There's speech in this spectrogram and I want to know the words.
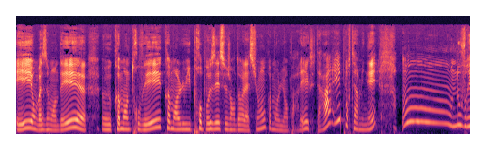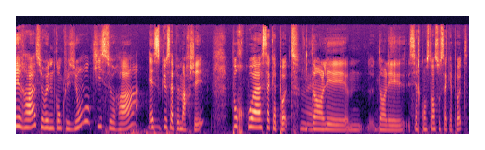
Et on va se demander euh, euh, comment le trouver, comment lui proposer ce genre de relation, comment lui en parler, etc. Et pour terminer, on ouvrira sur une conclusion qui sera est-ce que ça peut marcher? Pourquoi ça capote Ouais. dans, les, dans les circonstances où ça capote?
